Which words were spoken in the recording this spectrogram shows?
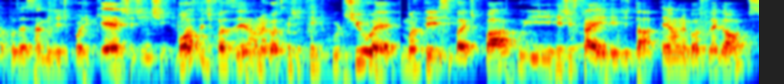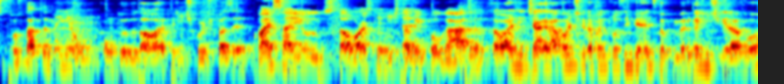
a toda essa mídia de podcast. A gente gosta de fazer, é um negócio que a gente sempre curtiu, é manter esse bate-papo e registrar ele, editar. É um negócio legal. Se postar também é um conteúdo da hora que a gente curte fazer. Vai sair o do Star Wars, que a gente tá É, bem empolgado. Essa hora a gente já gravou, a gente gravou inclusive antes, foi o primeiro que a gente gravou,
